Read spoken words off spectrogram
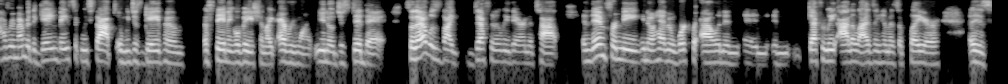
I remember the game basically stopped and we just gave him a standing ovation. Like everyone, you know, just did that. So that was like definitely there in the top. And then for me, you know, having worked with Allen and and, and definitely idolizing him as a player is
